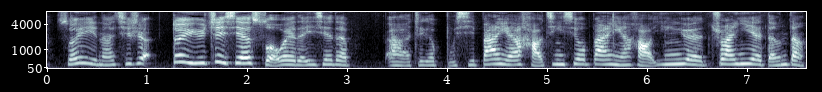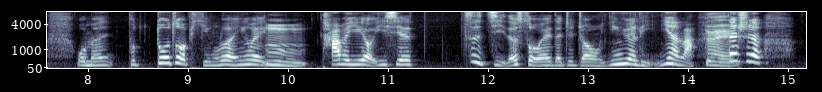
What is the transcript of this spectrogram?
所以呢，其实对于这些所谓的一些的啊、这个补习班也好，进修班也好，音乐专业等等，我们不多做评论，因为嗯，他们也有一些自己的所谓的这种音乐理念啦。对。但是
